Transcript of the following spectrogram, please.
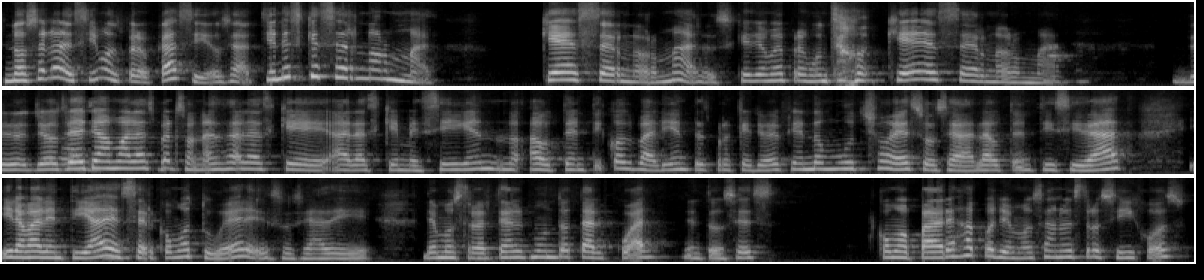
no se lo decimos, pero casi, o sea, tienes que ser normal. ¿Qué es ser normal? Es que yo me pregunto, ¿qué es ser normal? Yo le llamo a las personas a las que a las que me siguen auténticos valientes, porque yo defiendo mucho eso, o sea, la autenticidad y la valentía de ser como tú eres, o sea, de, demostrarte al mundo tal cual. Entonces, como padres apoyemos a nuestros hijos,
